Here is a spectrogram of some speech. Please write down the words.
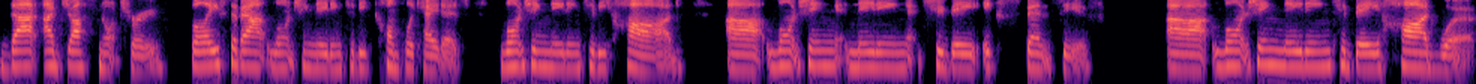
that are just not true. Beliefs about launching needing to be complicated, launching needing to be hard, uh, launching needing to be expensive, uh, launching needing to be hard work,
